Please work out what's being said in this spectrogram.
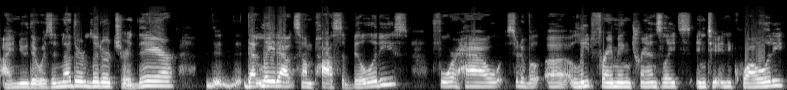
I knew there was another literature there th- that laid out some possibilities for how sort of uh, elite framing translates into inequality.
